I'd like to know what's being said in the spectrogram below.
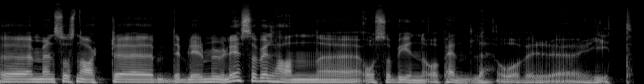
Uh, men så snart uh, det blir mulig, så vil han også begynne å pendle over hit.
